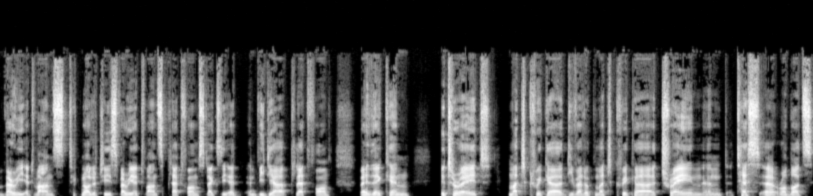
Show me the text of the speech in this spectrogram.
very advanced technologies, very advanced platforms like the NVIDIA platform, where they can iterate much quicker, develop much quicker, train and test uh, robots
